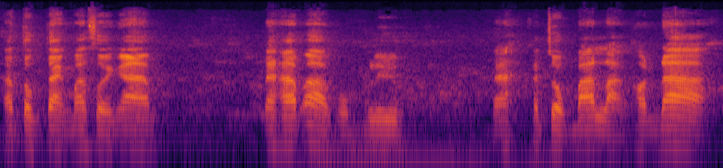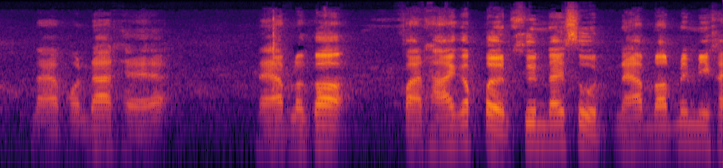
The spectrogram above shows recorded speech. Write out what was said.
นะตกแต่งมาสวยงามนะครับอ่าผมลืมนะกระจกบานหลัง Honda นะครับ Honda แท้นะครับแล้วก็ฝาท้ายก็เปิดขึ้นได้สุดนะครับน็อตไม่มีข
